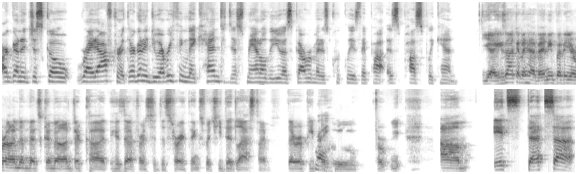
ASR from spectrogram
are going to just go right after it. They're going to do everything they can to dismantle the US government as quickly as they po- as possibly can yeah, he's not going to have anybody around him that's going to undercut his efforts to destroy things, which he did last time. There were people right. who, for um, it's that's uh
